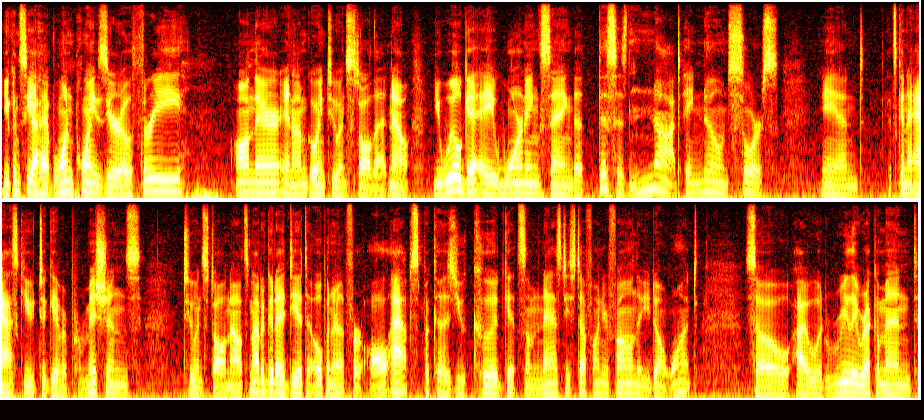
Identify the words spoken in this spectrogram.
you can see I have 1.03 on there and I'm going to install that. Now you will get a warning saying that this is not a known source and it's going to ask you to give it permissions to install. Now it's not a good idea to open it up for all apps because you could get some nasty stuff on your phone that you don't want. So I would really recommend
